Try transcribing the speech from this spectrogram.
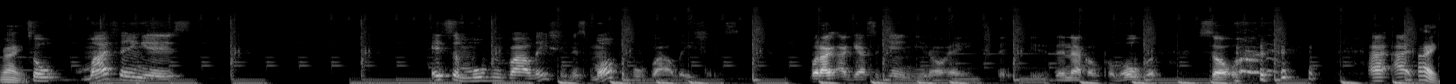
Right. So my thing is it's a moving violation. It's multiple violations. But I, I guess again, you know, hey, they're not gonna pull over. So I, I right.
